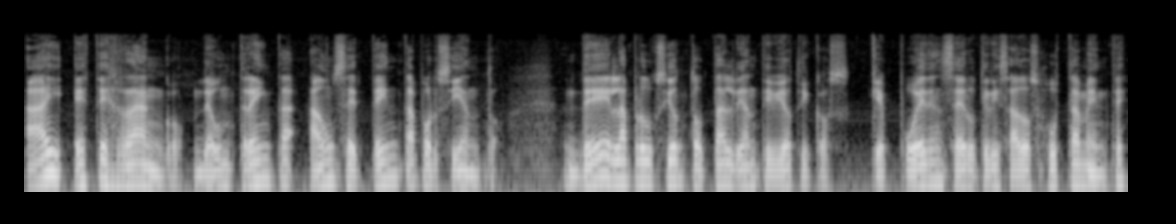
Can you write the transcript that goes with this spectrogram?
Hay este rango de un 30 a un 70% de la producción total de antibióticos que pueden ser utilizados justamente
